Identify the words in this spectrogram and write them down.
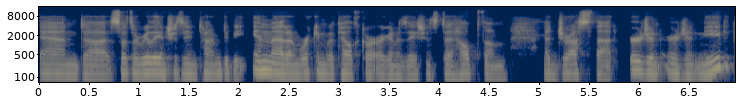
And uh, so it's a really interesting time to be in that and working with healthcare organizations to help them address that urgent, urgent need.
